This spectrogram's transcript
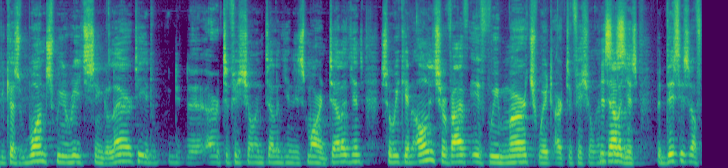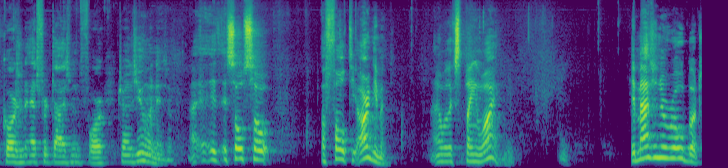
because once we reach singularity, it, the artificial intelligence is more intelligent. So we can only survive if we merge with artificial This is- intelligence. but this is, of course, an advertisement for transhumanism. Uh, it- it's also a faulty argument. I will explain why. Imagine a robot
